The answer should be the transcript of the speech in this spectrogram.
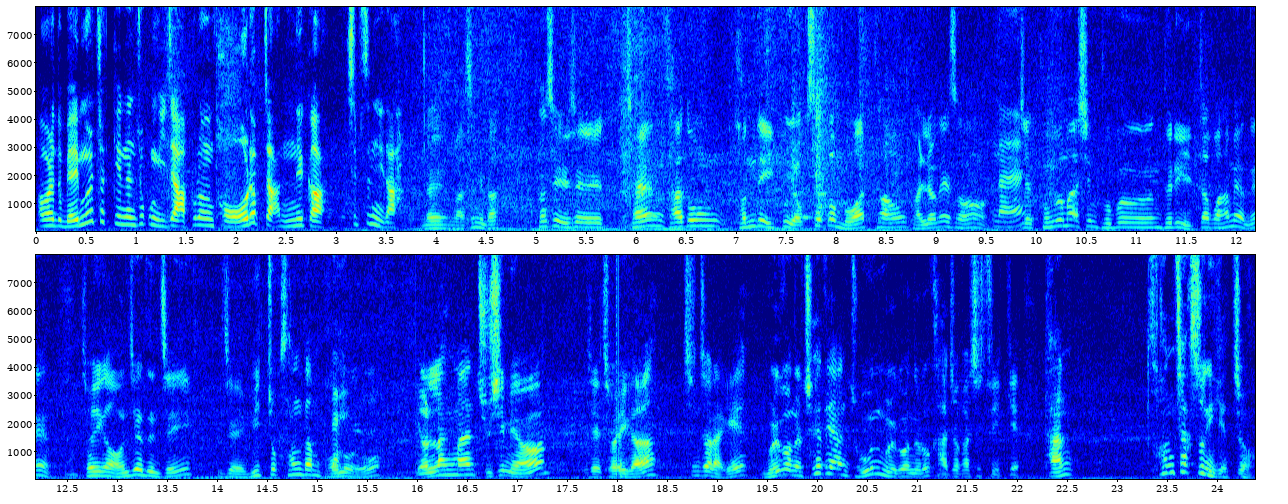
아무래도 매물 찾기는 조금 이제 앞으로는 더 어렵지 않을까 싶습니다. 네, 맞습니다. 사실 이제 자연사동 건대 입구 역세권 모아타운 관련해서 네. 이제 궁금하신 부분들이 있다고 하면은 저희가 언제든지 이제 위쪽 상담 번호로 연락만 주시면 이제 저희가 친절하게 물건을 최대한 좋은 물건으로 가져가실 수 있게 단 선착순이겠죠.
